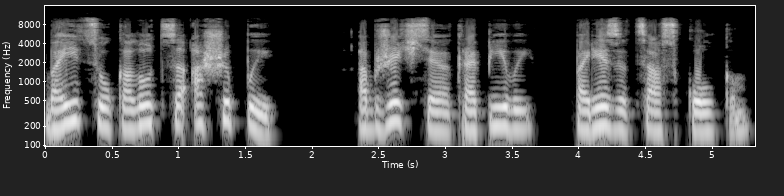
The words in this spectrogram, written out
боится уколоться о шипы, обжечься крапивой, порезаться осколком.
